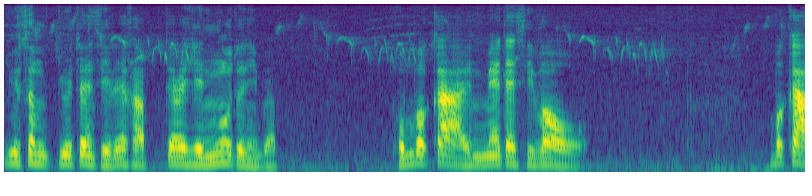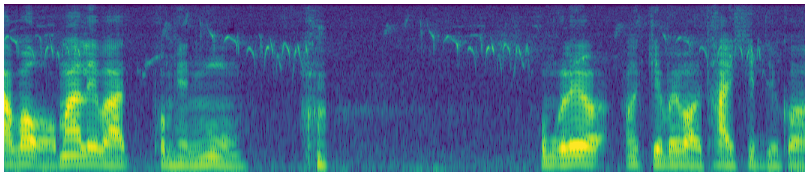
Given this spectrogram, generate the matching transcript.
อยู่ซ้ำอยู่จังสีเลยครับแต่ว่าเห็นงูตัวนี้แบบ ผมบ่กล้าแม้แต่สิเว้าบ่กาเว้าออกมาเลยว่า ผมเห็นงู ผมก็เลยเอาเก็บไว้เว้าถ่ายคลิปดีกว่า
